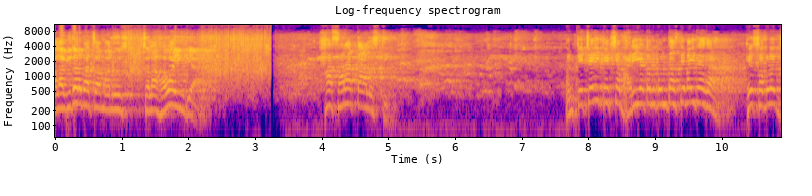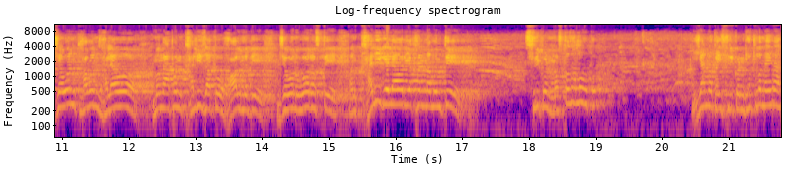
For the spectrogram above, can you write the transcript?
आला विदर्भाचा माणूस चला हवा येऊ द्या. हा सारा ताल असते. आणि त्याच्याही पेक्षा भारी आयटम कोणतं असते माहीत आहे का? हे सगळं जेवण खावण झाल्यावर मग आपण खाली जातो हॉलमध्ये जेवण वर असते. आणि खाली गेल्यावर एखादा म्हणते श्रीखंड मस्त झालं होतं. यानं काही श्रीखंड घेतलं नाही राहत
